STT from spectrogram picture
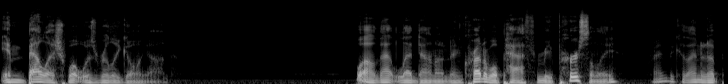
embellish what was really going on. Well, that led down an incredible path for me personally, right? Because I ended up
